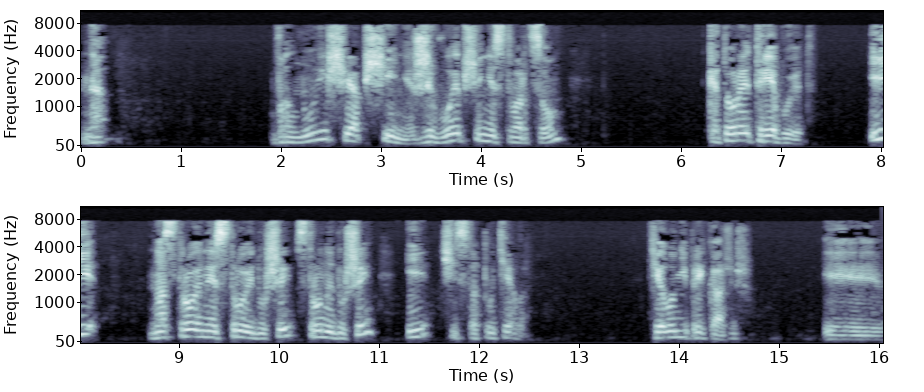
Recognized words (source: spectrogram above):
на волнующее общение, живое общение с Творцом, которое требует и настроенные струи души, струны души и чистоту тела. Телу не прикажешь. И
